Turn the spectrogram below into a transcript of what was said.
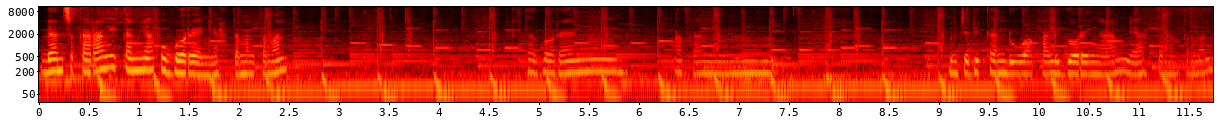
Dan sekarang ikannya aku goreng ya teman-teman. Kita goreng akan menjadikan dua kali gorengan ya teman-teman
